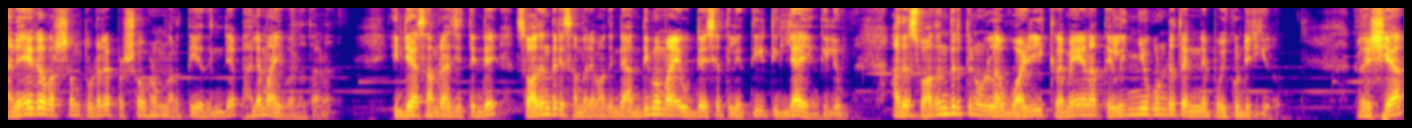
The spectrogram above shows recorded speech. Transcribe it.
അനേക വർഷം തുടരെ പ്രക്ഷോഭണം നടത്തിയതിന്റെ ഫലമായി വന്നതാണ്. ഇന്ത്യ സാമ്രാജ്യത്തിന്റെ സ്വാതന്ത്ര്യ സമരം അതിന്റെ അന്തിമമായ ഉദ്ദേശത്തിൽ എത്തിയിട്ടില്ല എങ്കിലും അത് സ്വാതന്ത്ര്യത്തിനുള്ള വഴി ക്രമേണ തെളിഞ്ഞുകൊണ്ട് തന്നെ പോയിക്കൊണ്ടിരിക്കുന്നു. റഷ്യ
